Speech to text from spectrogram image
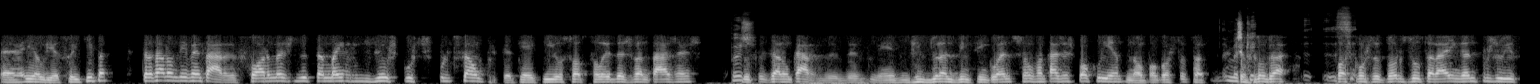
ele e a sua equipa, trataram de inventar formas de também reduzir os custos de produção, porque até aqui eu só te falei das vantagens Pois. de utilizar um carro de, de, de, durante 25 anos são vantagens para o cliente, não para o construtor. Mas que... para os construtores resultará em grande prejuízo.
